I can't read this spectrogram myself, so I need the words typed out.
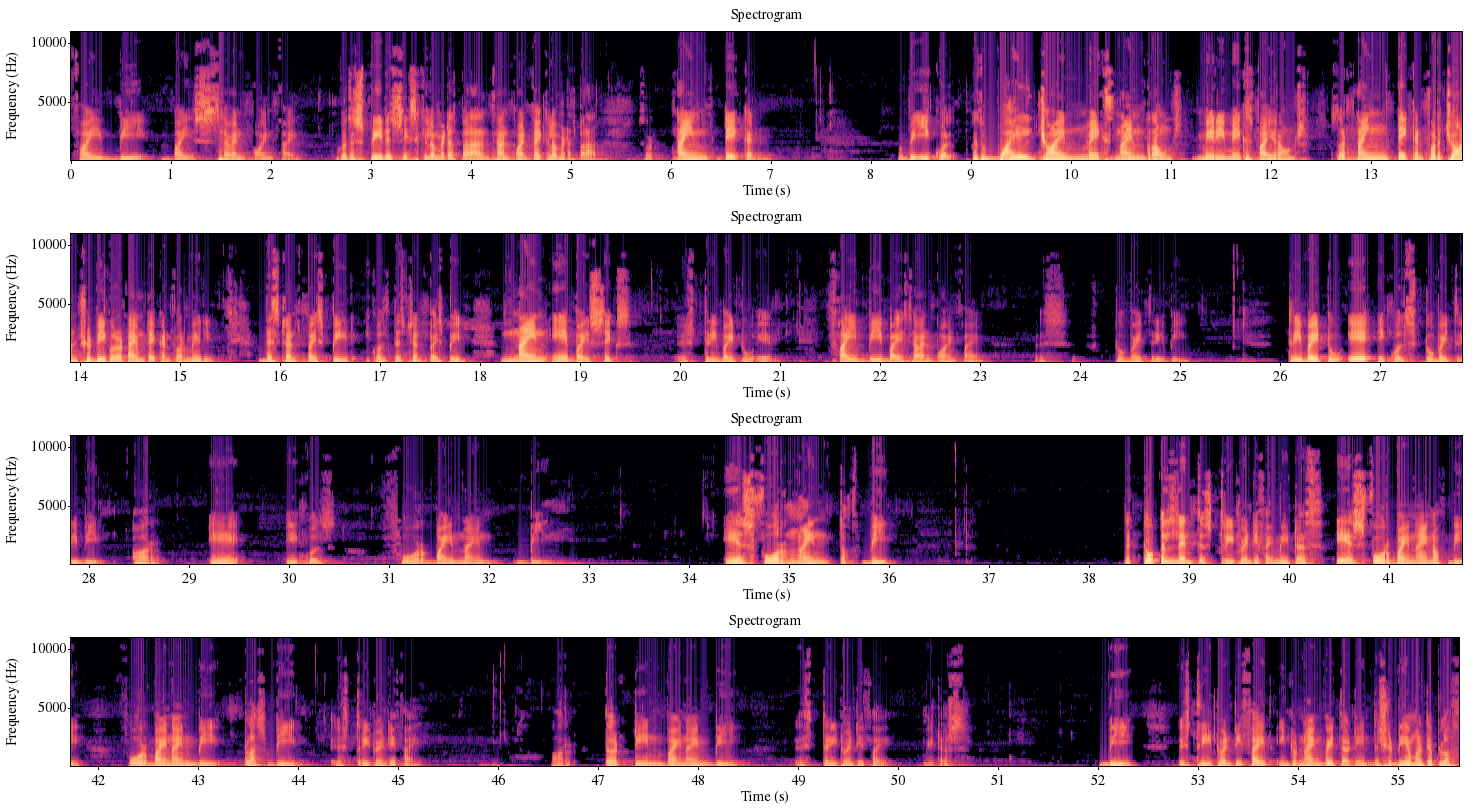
5B by 7.5 because the speed is 6 kilometers per hour and 7.5 kilometers per hour. So time taken would be equal because while John makes 9 rounds, Mary makes 5 rounds. So the time taken for John should be equal to time taken for Mary. Distance by speed equals distance by speed. 9a by 6 is 3 by 2a. 5b by 7.5 is 2 by 3b. 3 by 2a equals 2 by 3b or a equals 4 by 9b. a is 4 ninth of b. The total length is 325 meters. a is 4 by 9 of b. 4 by 9b plus b is 325 or 13 by 9b is 325 meters. b is 325 into 9 by 13. This should be a multiple of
